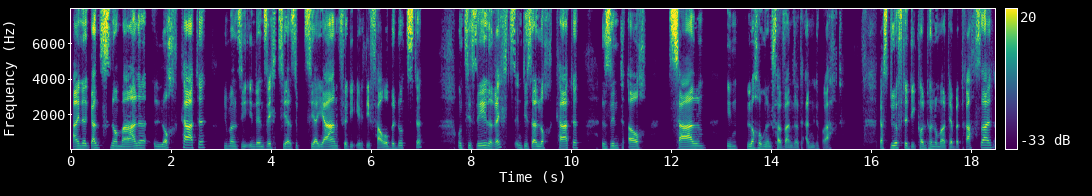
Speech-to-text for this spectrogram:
Eine ganz normale Lochkarte, wie man sie in den 60er, 70er Jahren für die EDV benutzte. Und Sie sehen rechts in dieser Lochkarte sind auch Zahlen in Lochungen verwandelt angebracht. Das dürfte die Kontonummer der Betrag sein.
